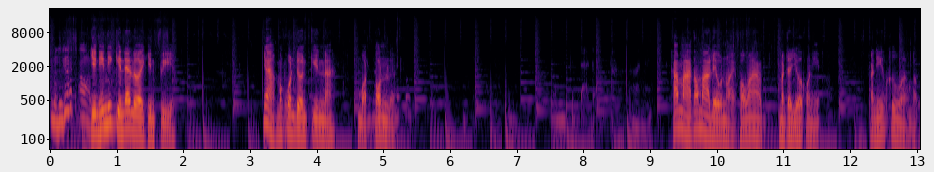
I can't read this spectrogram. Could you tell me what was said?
เหมือนเลือดออกกินที่นี่กินได้เลยกินฟรี เนี่ยบางคนเดินกินนะหมดต้นเลย ถ้ามาต้องมาเร็วหน่อยเพราะว่ามันจะเยอะกว่านี้ อันนี้คือเหมือนแบบ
